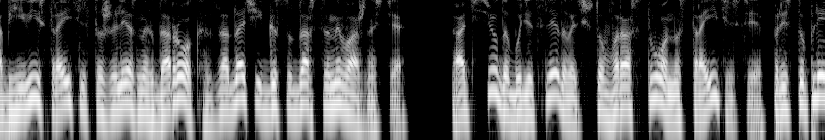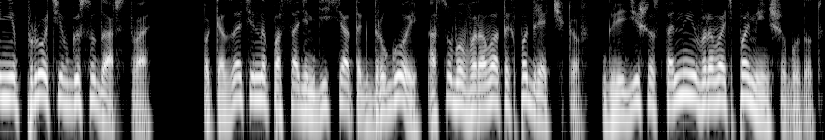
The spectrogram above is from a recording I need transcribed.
Объяви строительство железных дорог задачей государственной важности. Отсюда будет следовать, что воровство на строительстве – преступление против государства. Показательно посадим десяток другой особо вороватых подрядчиков. Глядишь, остальные воровать поменьше будут.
